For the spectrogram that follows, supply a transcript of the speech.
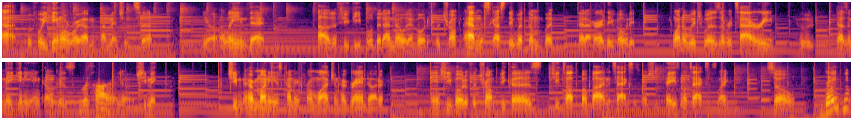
uh, before you came on, Roy, I, I mentioned to you know Aleem that out of the few people that I know that voted for Trump, I haven't discussed it with them, but that I heard they voted. One of which was a retiree who doesn't make any income because Retired. you know she make she her money is coming from watching her granddaughter and she voted for trump because she talked about buying the taxes when she pays no taxes like so They do,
